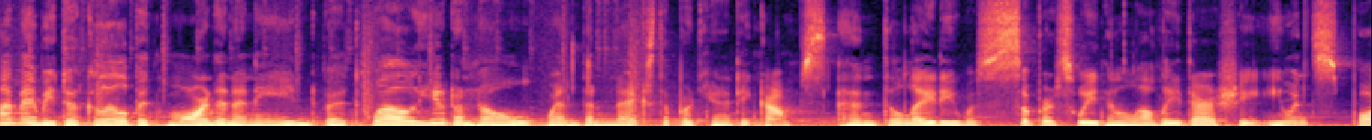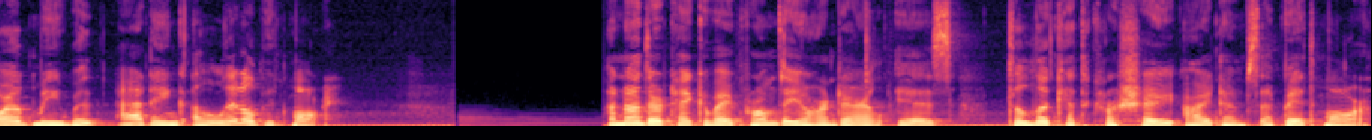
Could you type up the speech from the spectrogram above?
I maybe took a little bit more than I need, but well, you don't know when the next opportunity comes. And the lady was super sweet and lovely there, she even spoiled me with adding a little bit more. Another takeaway from the Yarndale is to look at crochet items a bit more.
